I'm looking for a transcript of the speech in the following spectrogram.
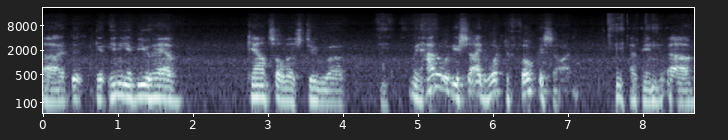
uh, do, do any of you have counsel as to? I mean, how do we decide what to focus on? I mean, uh,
